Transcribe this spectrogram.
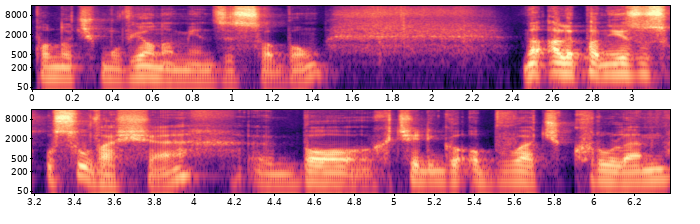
ponoć mówiono między sobą. No ale Pan Jezus usuwa się, bo chcieli go obwołać królem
